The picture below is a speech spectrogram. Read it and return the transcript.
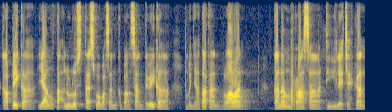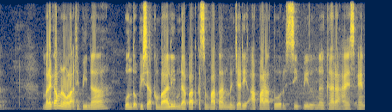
KPK yang tak lulus tes wawasan kebangsaan TWK menyatakan melawan karena merasa dilecehkan. Mereka menolak dibina untuk bisa kembali mendapat kesempatan menjadi aparatur sipil negara ASN.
